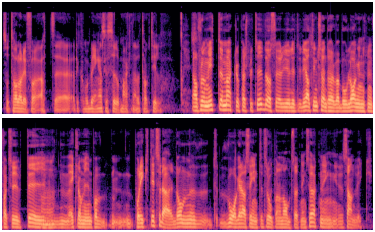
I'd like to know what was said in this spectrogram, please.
så talar det för att eh, det kommer bli en ganska sur marknad ett tag till. Ja, från mitt eh, makroperspektiv då så är det ju lite, det är alltid intressant att höra vad bolagen som är faktiskt ute i Mm. ekonomin på, på riktigt sådär. De eh, vågar alltså inte tro på någon omsättningsökning, eh, Sandvik.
